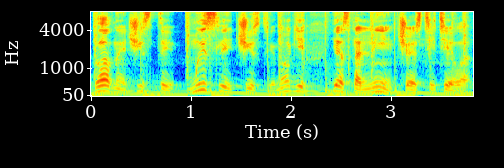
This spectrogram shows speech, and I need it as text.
Главное чистые мысли, чистые ноги и остальные части тела.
